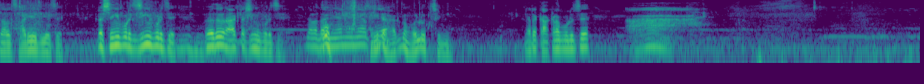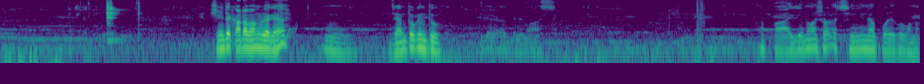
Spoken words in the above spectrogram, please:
জাল ছাড়িয়ে দিয়েছে। একটা শিঙি পড়েছে শিঙি পড়েছে। দেখুন আরেকটা শিঙি পড়েছে। শিঙিটা একদম হলুদ শিঙি। একটা কাঁকড়া পড়েছে। শিঙিটা কাটা ভাঙবে আগে হ্যাঁ? জ্যান্ত কিন্তু। মাছ পাই চাই যেন আর সব শিঙি না পড়ে কখনো।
